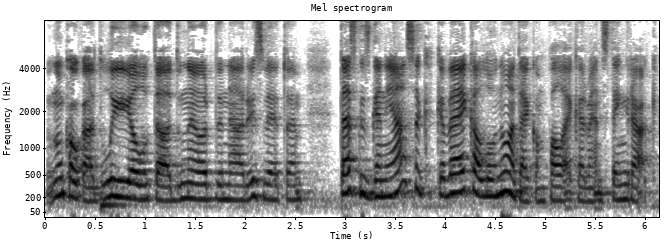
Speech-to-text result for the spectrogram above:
nu, kaut kādu lielu, tādu neordināru izvietojumu. Tas, kas gan jāsaka, ka veikalu noteikumi paliek ar vien stingrāki.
